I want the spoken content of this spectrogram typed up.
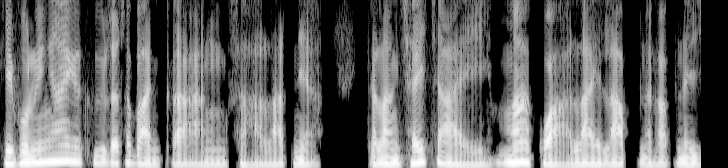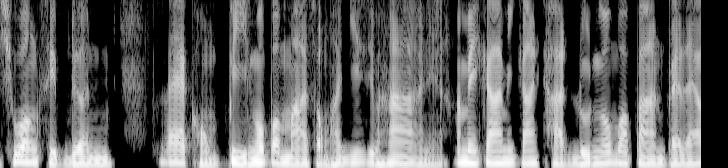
เหตุผลง่ายๆ ก็คือรัฐบาลกลางสหรัฐเนี่ยกำลังใช้จ่ายมากกว่ารายรับนะครับในช่วง 10 เดือนแรกของปีงบประมาณ 2025 เนี่ยอเมริกามีการขาดดุลงบประมาณไปแล้ว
